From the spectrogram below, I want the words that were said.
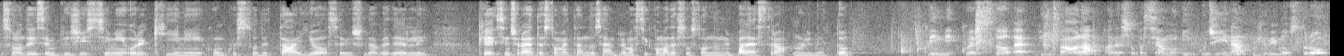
sono dei semplicissimi orecchini con questo dettaglio se riuscite a vederli che sinceramente sto mettendo sempre ma siccome adesso sto andando in palestra non li metto. Quindi questo è P Paola adesso passiamo in cucina che vi mostro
